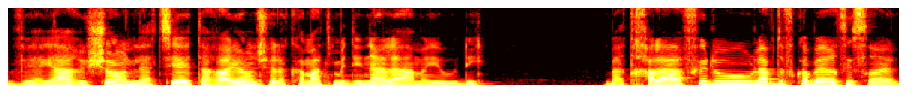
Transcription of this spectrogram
והיה הראשון להציע את הרעיון של הקמת מדינה לעם היהודי. בהתחלה אפילו לאו דווקא בארץ ישראל.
